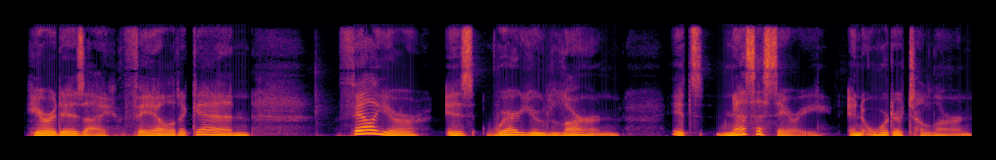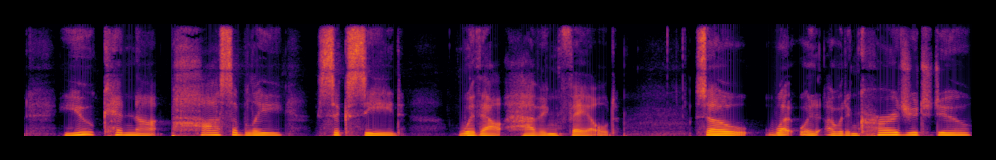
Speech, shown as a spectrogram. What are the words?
here it is, I failed again. Failure is where you learn, it's necessary in order to learn. You cannot possibly succeed without having failed. So, what would I would encourage you to do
